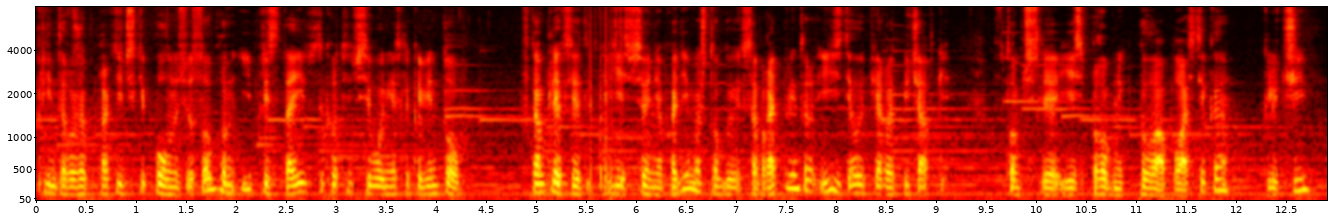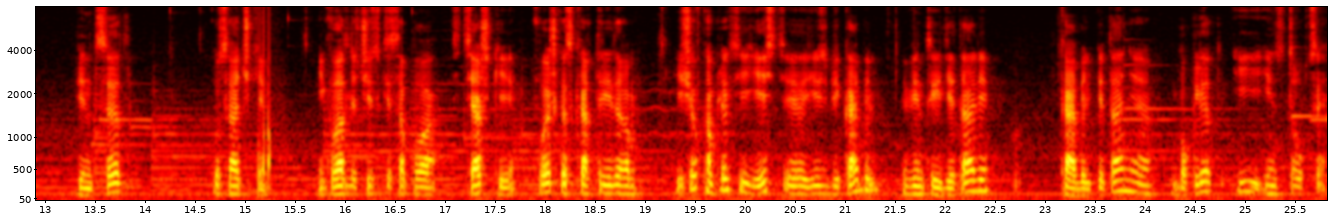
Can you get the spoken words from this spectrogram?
Принтер уже практически полностью собран и предстоит закрутить всего несколько винтов. В комплекте есть все необходимое, чтобы собрать принтер и сделать первые отпечатки. В том числе есть пробник пыла пластика, ключи, пинцет, кусачки, игла для чистки сопла, стяжки, флешка с картридером. Еще в комплекте есть э, USB кабель, винты и детали, кабель питания, буклет и инструкции.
